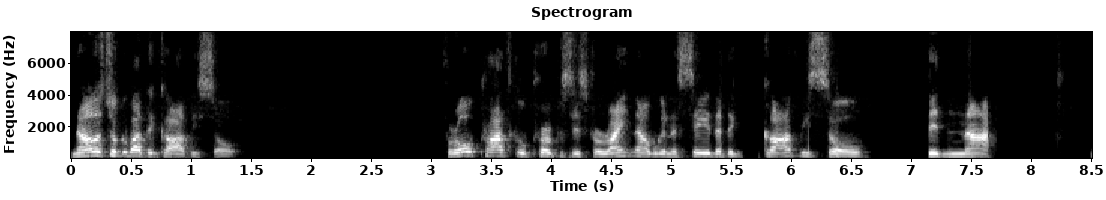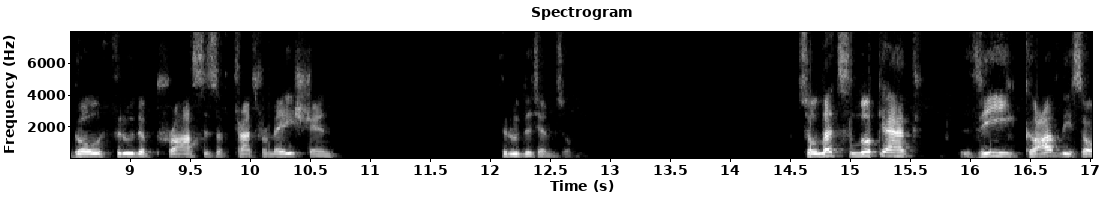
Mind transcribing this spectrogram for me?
Now let's talk about the godly soul. For all practical purposes, for right now, we're going to say that the godly soul did not go through the process of transformation through the Tzimtzum. So let's look at the godly soul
